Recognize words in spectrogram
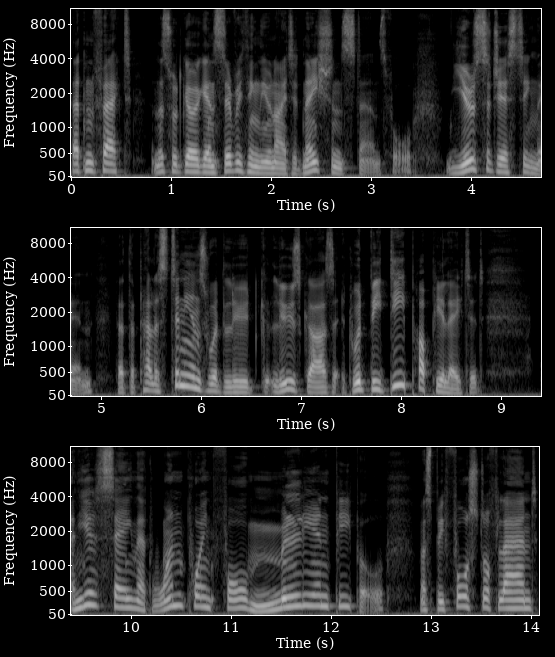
That in fact, and this would go against everything the United Nations stands for, you're suggesting then that the Palestinians would lose Gaza, it would be depopulated, and you're saying that 1.4 million people must be forced off land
